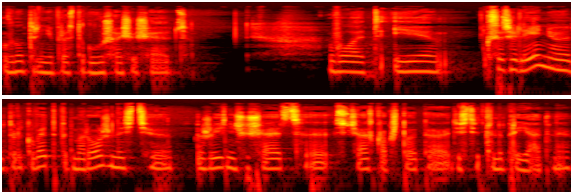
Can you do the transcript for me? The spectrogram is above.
внутренне просто глуши ощущаются. Вот. И, к сожалению, только в этой подмороженности жизнь ощущается сейчас как что-то действительно приятное.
